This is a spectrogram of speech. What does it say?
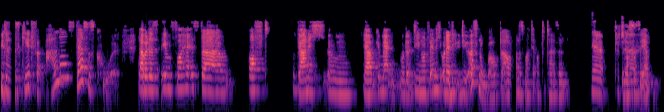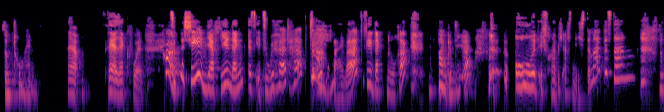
wie das geht für alles, das ist cool. Aber das eben vorher ist da oft gar nicht ähm, ja gemerkt oder die notwendig oder die die Öffnung überhaupt da und das macht ja auch total Sinn. Ja, total. Noch so sehr Symptom hängen. Ja, sehr, sehr cool. cool. Super schön. Ja, vielen Dank, dass ihr zugehört habt ja. und dabei wart. Vielen Dank, Nora. Danke dir. Und ich freue mich aufs nächste Mal. Bis dann. Bis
